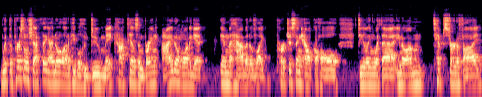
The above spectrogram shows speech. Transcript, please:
with the personal chef thing, I know a lot of people who do make cocktails and bring. I don't want to get in the habit of like purchasing alcohol, dealing with that. You know, I'm tip certified,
